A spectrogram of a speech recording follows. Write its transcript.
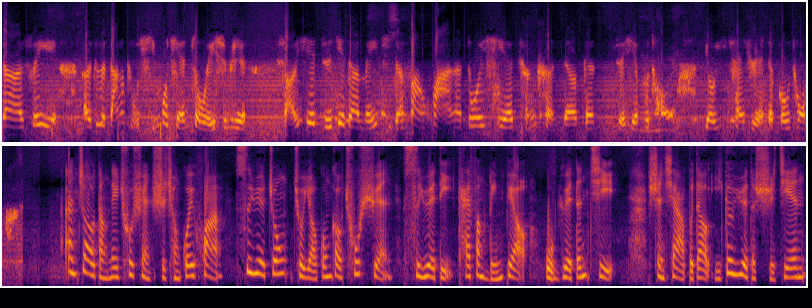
那所以呃这个党主席目前作为是不是少一些直接的媒体的放？话那多一些诚恳的跟这些不同有意参选人的沟通。按照党内初选时程规划，四月中就要公告初选，四月底开放领表，五月登记，剩下不到一个月的时间，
